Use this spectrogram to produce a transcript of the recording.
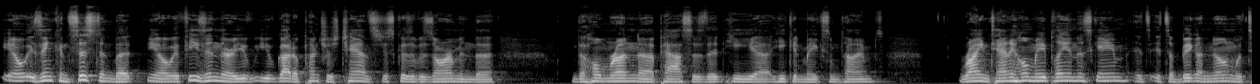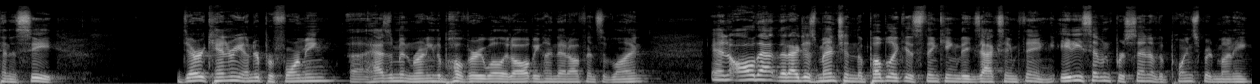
you know is inconsistent, but you know if he's in there, you've you've got a puncher's chance just because of his arm and the the home run uh, passes that he uh, he can make sometimes. Ryan Tannehill may play in this game. It's it's a big unknown with Tennessee. Derrick Henry underperforming, uh, hasn't been running the ball very well at all behind that offensive line. And all that that I just mentioned, the public is thinking the exact same thing. 87% of the point spread money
